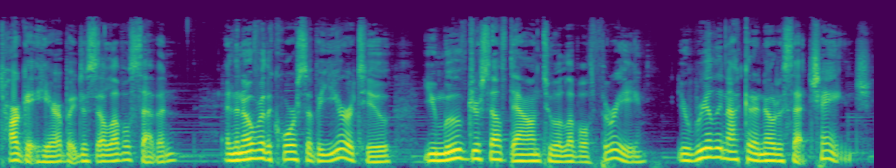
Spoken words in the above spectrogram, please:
target here, but just a level 7, and then over the course of a year or two, you moved yourself down to a level 3, you're really not going to notice that change.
